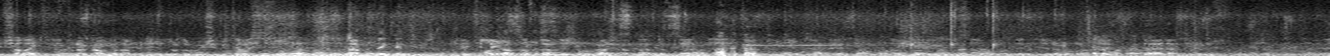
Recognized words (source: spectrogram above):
İnşallah ikinci tura kalmadan birinci turda bu işi bitiririz. Hem vekillik anlamında hem de Cumhurbaşkanlığı anlamında Arka taraf. değerlendiriyoruz. Ee,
